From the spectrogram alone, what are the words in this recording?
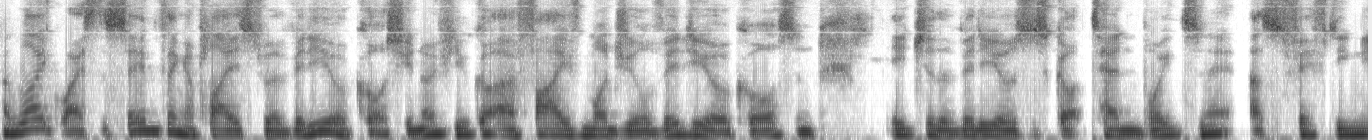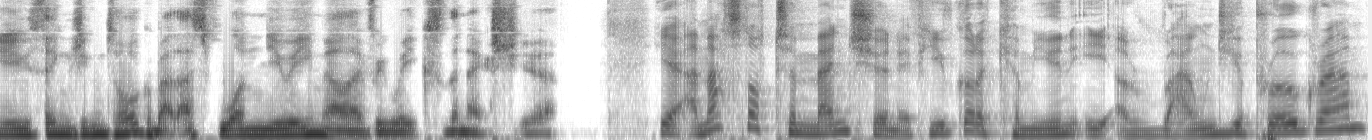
And likewise, the same thing applies to a video course. You know, if you've got a five module video course and each of the videos has got 10 points in it, that's 50 new things you can talk about. That's one new email every week for the next year. Yeah, and that's not to mention if you've got a community around your program,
